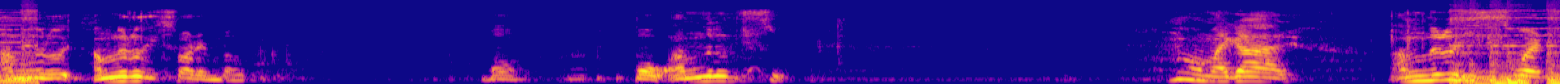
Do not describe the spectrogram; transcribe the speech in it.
I'm literally, I'm literally sweating, bro. Bro, bro, I'm literally. Oh my god, I'm literally sweating.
